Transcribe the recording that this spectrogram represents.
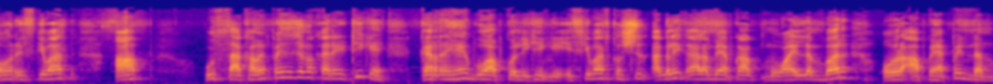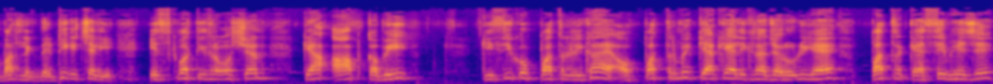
और इसके बाद आप उस शाखा में पैसे जमा करें, ठीक है? कर रहे हैं, वो आपको लिखेंगे। इसके बाद क्वेश्चन अगले कालम में आपका मोबाइल नंबर और आप यहाँ पे नंबर लिख दें, ठीक है? चलिए, इसके बाद तीसरा क्वेश्चन क्या आप कभी किसी को पत्र लिखा है और पत्र में क्या क्या लिखना ज़रूरी है, पत्र कैसे भेजे,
